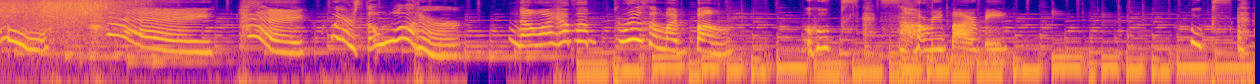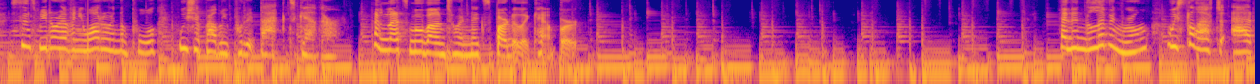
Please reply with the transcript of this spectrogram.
Oh, hey! Hey! Where's the water? Now I have a bruise on my bum. Oops, sorry, Barbie. Oops, since we don't have any water in the pool, we should probably put it back together. And let's move on to our next part of the camper. And in the living room, we still have to add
